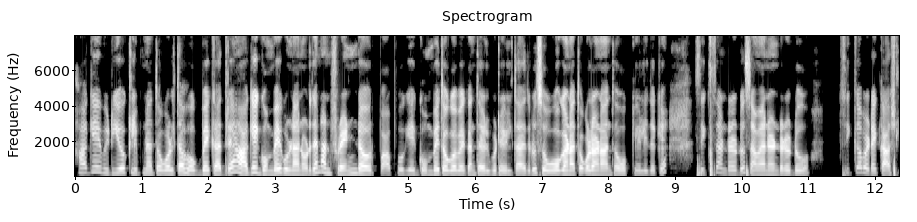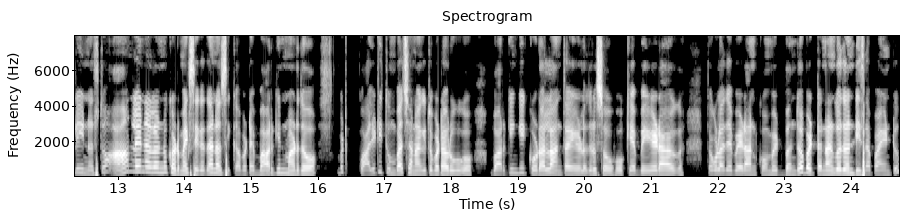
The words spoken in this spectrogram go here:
ಹಾಗೆ ವಿಡಿಯೋ ಕ್ಲಿಪ್ನ ತೊಗೊಳ್ತಾ ಹೋಗಬೇಕಾದ್ರೆ ಹಾಗೆ ಗೊಂಬೆಗಳನ್ನ ನೋಡಿದೆ. ನನ್ನ ಫ್ರೆಂಡ್ ಅವ್ರ ಪಾಪುಗೆ ಗೊಂಬೆ ತೊಗೋಬೇಕಂತ ಹೇಳ್ಬಿಟ್ಟು ಹೇಳ್ತಾಯಿದ್ರು ಸೊ, ಹೋಗೋಣ, ತೊಗೊಳ್ಳೋಣ ಅಂತ ಹೋಗಿ ಕೇಳಿದ್ದಕ್ಕೆ ಸಿಕ್ಸ್ ಹಂಡ್ರೆಡು, ಸೆವೆನ್ ಹಂಡ್ರೆಡು ಸಿಕ್ಕಾಪಟ್ಟೆ ಕಾಸ್ಟ್ಲಿ ಇನ್ನಷ್ಟು. ಆನ್ಲೈನಲ್ಲೂ ಕಡಿಮೆಗೆ ಸಿಗುತ್ತೆ. ನಾವು ಸಿಕ್ಕಾಪಟ್ಟೆ ಬಾರ್ಗಿನ್ ಮಾಡಿದೋ, ಬಟ್ ಕ್ವಾಲಿಟಿ ತುಂಬ ಚೆನ್ನಾಗಿತ್ತು. ಬಟ್ ಅವರು ಬಾರ್ಗಿಂಗಿಗೆ ಕೊಡಲ್ಲ ಅಂತ ಹೇಳಿದ್ರು. ಸೊ, ಓಕೆ, ಬೇಡ, ತೊಗೊಳ್ಳೋದೇ ಬೇಡ ಅಂದ್ಕೊಂಬಿಟ್ಟು ಬಂದು, ಬಟ್ ನನಗದೊಂದು ಡಿಸಪಾಯಿಂಟು,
